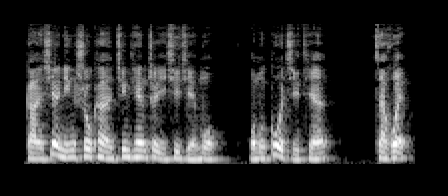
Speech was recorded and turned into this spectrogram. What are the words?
感谢您收看今天这一期节目，我们过几天再会。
